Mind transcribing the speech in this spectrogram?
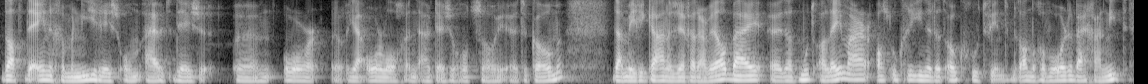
dat de enige manier is om uit deze um, oor, uh, ja, oorlog en uit deze rotzooi te komen. De Amerikanen zeggen daar wel bij: dat moet alleen maar als Oekraïne dat ook goed vindt. Met andere woorden, wij gaan niet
